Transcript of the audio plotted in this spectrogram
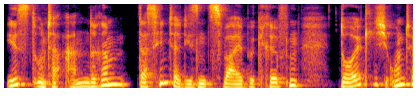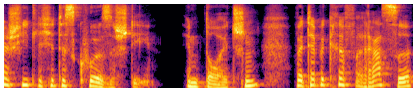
ist unter anderem, dass hinter diesen zwei Begriffen deutlich unterschiedliche Diskurse stehen. Im Deutschen wird der Begriff Rasse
